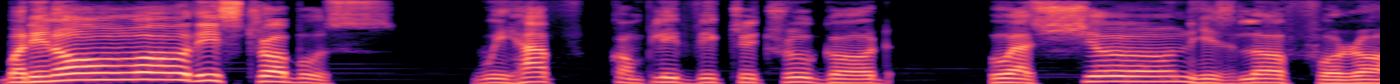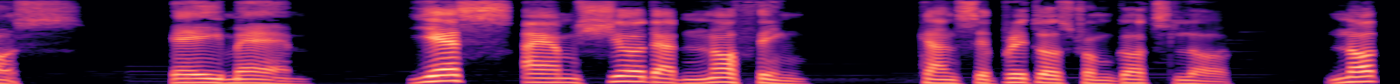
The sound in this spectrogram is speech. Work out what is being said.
But in all these troubles, we have complete victory through God who has shown his love for us. Amen. Yes, I am sure that nothing can separate us from God's love. Not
